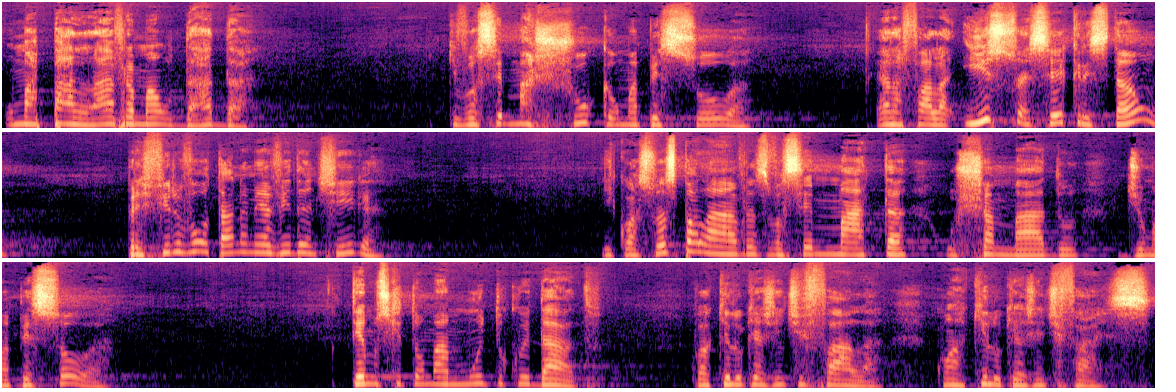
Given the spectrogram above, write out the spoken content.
Uma palavra maldada, que você machuca uma pessoa, ela fala: Isso é ser cristão? Prefiro voltar na minha vida antiga. E com as suas palavras você mata o chamado de uma pessoa. Temos que tomar muito cuidado com aquilo que a gente fala, com aquilo que a gente faz,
